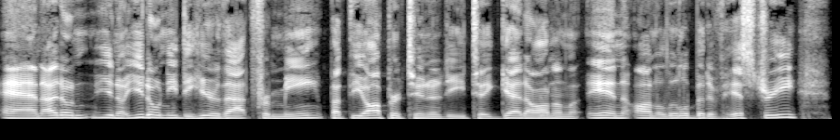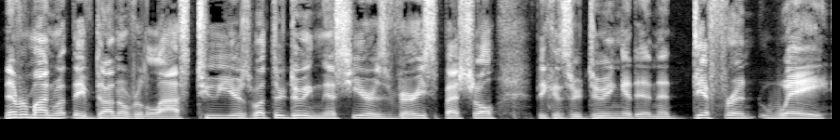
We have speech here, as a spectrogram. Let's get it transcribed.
and I don't, you know, you don't need to hear that from me, but the opportunity to get on in on a little bit of history. Never mind what they've done over the last two years. What they're doing this year is very special because they're doing it in a different way.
